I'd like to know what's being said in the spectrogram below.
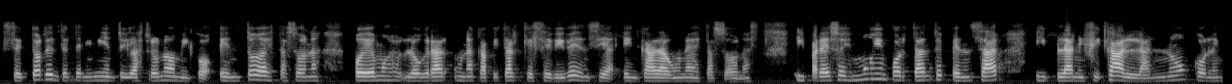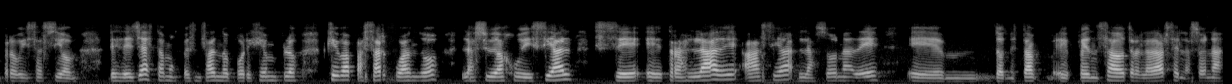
sector de entretenimiento y gastronómico en toda esta zona, podemos lograr una capital que se vivencia en cada una de estas zonas. Y para eso es muy importante pensar y planificarla, no con la improvisación. Desde ya estamos pensando, por ejemplo, qué va a pasar cuando la ciudad judicial se eh, traslade hacia la zona de eh, donde está eh, pensado trasladarse en la zona zona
